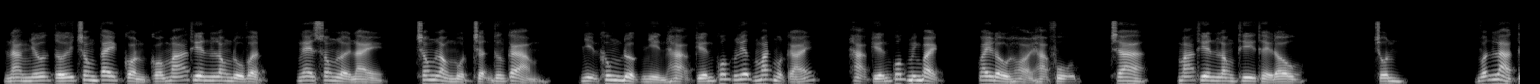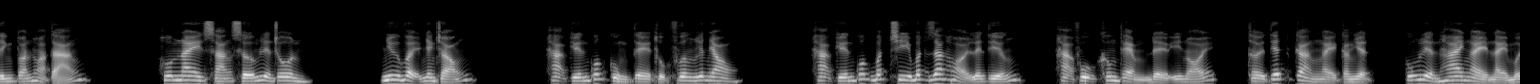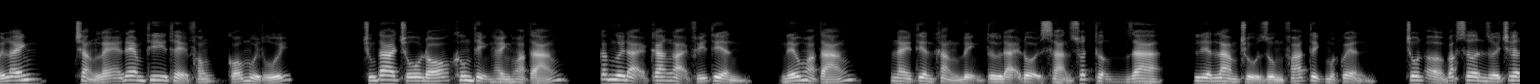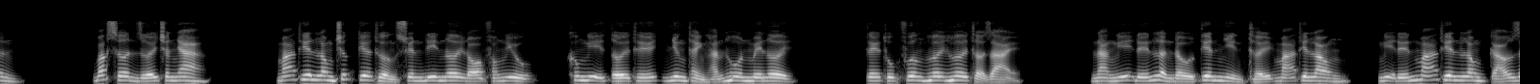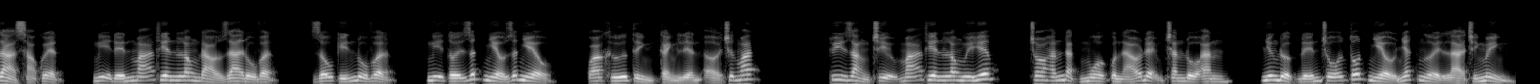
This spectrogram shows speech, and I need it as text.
Nàng nhớ tới trong tay còn có Mã Thiên Long đồ vật, nghe xong lời này, trong lòng một trận thương cảm, nhịn không được nhìn Hạ Kiến Quốc liếc mắt một cái, Hạ Kiến Quốc minh bạch, quay đầu hỏi Hạ Phụ, cha, Mã Thiên Long thi thể đâu? Trôn. Vẫn là tính toán hỏa táng. Hôm nay sáng sớm liền trôn. Như vậy nhanh chóng. Hạ Kiến Quốc cùng Tề Thục Phương liếc nhau. Hạ kiến quốc bất chi bất giác hỏi lên tiếng, hạ phụ không thèm để ý nói, thời tiết càng ngày càng nhiệt, cũng liền hai ngày này mới lạnh, chẳng lẽ đem thi thể phóng có mùi thối? Chúng ta chỗ đó không thịnh hành hỏa táng, các ngươi đại ca ngại phí tiền, nếu hỏa táng, này tiền khẳng định từ đại đội sản xuất thượng ra, liền làm chủ dùng phá tịch một quyển, chôn ở Bắc Sơn dưới chân. Bắc Sơn dưới chân nha. Mã Thiên Long trước kia thường xuyên đi nơi đó phóng yêu, không nghĩ tới thế nhưng thành hắn hôn mê nơi. Tề Thục Phương hơi hơi thở dài. Nàng nghĩ đến lần đầu tiên nhìn thấy Mã Thiên Long, nghĩ đến Mã Thiên Long cáo giả xảo quyệt, nghĩ đến Mã Thiên Long đào ra đồ vật, giấu kín đồ vật, nghĩ tới rất nhiều rất nhiều, quá khứ tình cảnh liền ở trước mắt. Tuy rằng chịu Mã Thiên Long uy hiếp, cho hắn đặt mua quần áo đệm chăn đồ ăn, nhưng được đến chỗ tốt nhiều nhất người là chính mình.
